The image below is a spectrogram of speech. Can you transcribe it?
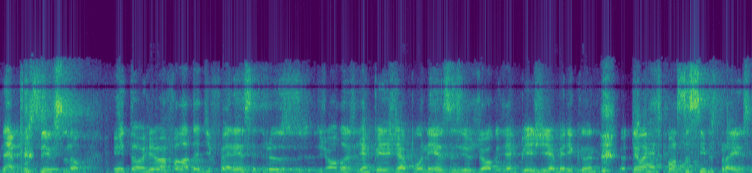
Não é possível isso não. Então, a gente vai falar da diferença entre os jogos de RPG japoneses e os jogos de RPG americanos. Eu tenho uma resposta simples pra isso.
